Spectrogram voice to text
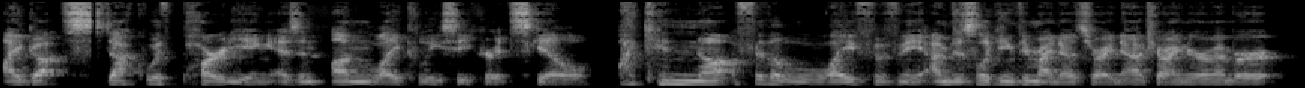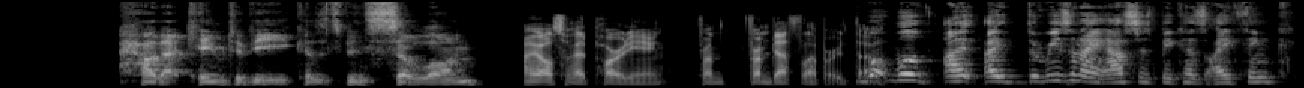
I got stuck with partying as an unlikely secret skill. I cannot for the life of me. I'm just looking through my notes right now, trying to remember how that came to be because it's been so long. I also had partying from from Death Leopard though. Well, well, I, I, the reason I asked is because I think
